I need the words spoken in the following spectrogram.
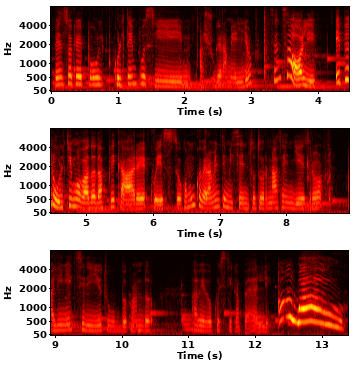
Penso che col tempo si asciugherà meglio. Senza oli. E per ultimo vado ad applicare questo. Comunque veramente mi sento tornata indietro agli inizi di YouTube quando avevo questi capelli. Oh wow!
